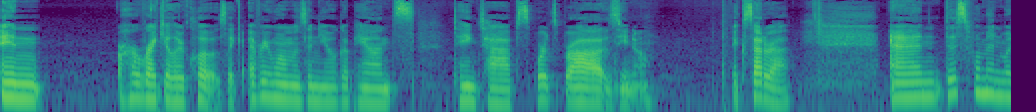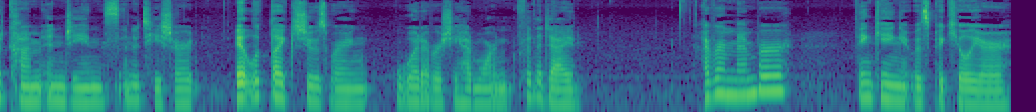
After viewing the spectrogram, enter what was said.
in her regular clothes. Like everyone was in yoga pants, tank tops, sports bras, you know, etc. And this woman would come in jeans and a t shirt. It looked like she was wearing whatever she had worn for the day. I remember thinking it was peculiar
